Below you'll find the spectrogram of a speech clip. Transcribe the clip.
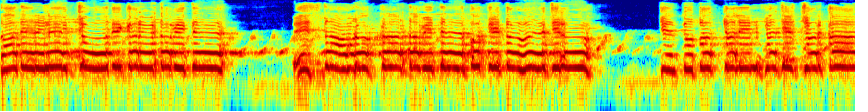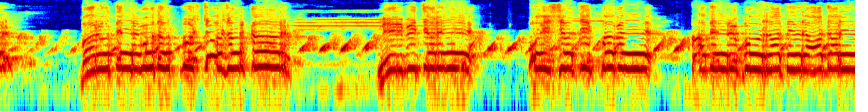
তাদের ন্যায্য অধিকারের দাবিতে ইসলাম রক্ষার দাবিতে একত্রিত হয়েছিল। কিন্তু তৎকালীন ফ্যাসিস্ট সরকার, ভারতের মদত পুষ্ট সরকার নির্বিচারে পৈশাচিক ভাবে তাদের উপর রাতের আধারে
